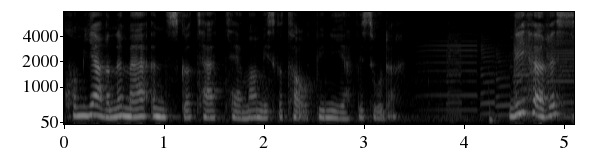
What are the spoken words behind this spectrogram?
kom gjerne med ønsker til et tema vi skal ta opp i nye episoder. Vi høres!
